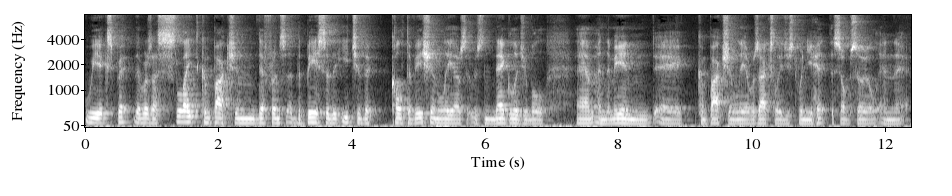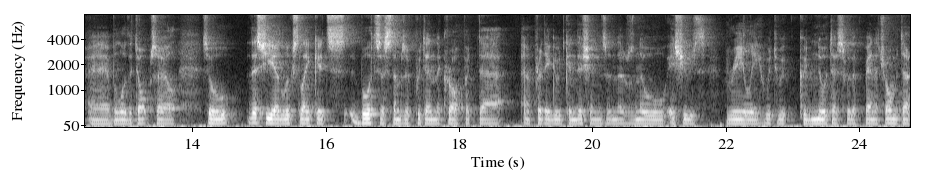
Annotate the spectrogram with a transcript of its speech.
we expect there was a slight compaction difference at the base of the, each of the cultivation layers, it was negligible, um, and the main uh, compaction layer was actually just when you hit the subsoil in the uh, below the topsoil. So this year looks like it's both systems have put in the crop at uh, pretty good conditions, and there's no issues really which we could notice with a penetrometer.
